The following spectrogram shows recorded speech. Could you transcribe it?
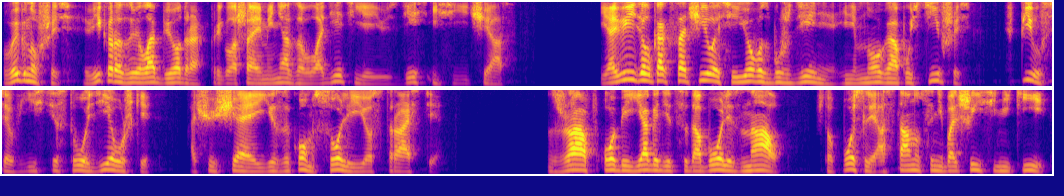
Выгнувшись, Вика развела бедра, приглашая меня завладеть ею здесь и сейчас. Я видел, как сочилось ее возбуждение, и, немного опустившись, впился в естество девушки, ощущая языком соль ее страсти. Сжав обе ягодицы до боли, знал, что после останутся небольшие синяки,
